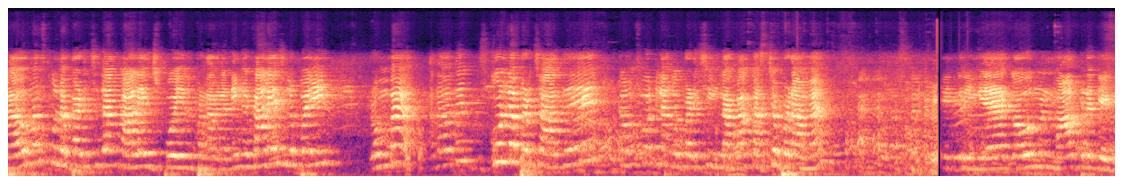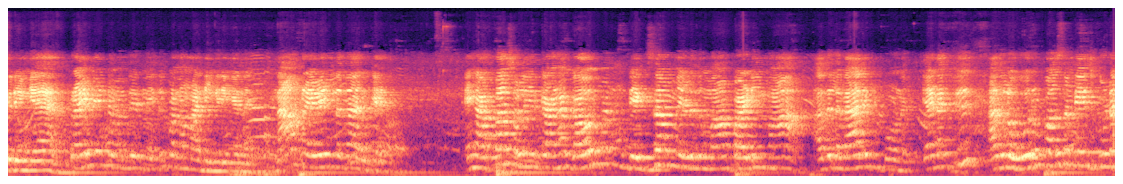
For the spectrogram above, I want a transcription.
கவர்மெண்ட் ஸ்கூல்ல படிச்சு தான் காலேஜ் போய் இது பண்ணாங்க நீங்க காலேஜ்ல போய் ரொம்ப அதாவது ஸ்கூல்ல படிச்ச அதே கம்ஃபர்ட்ல அங்க படிச்சீங்களாக்கா கஷ்டப்படாம கேக்குறீங்க கவர்மெண்ட் மாப்பிள்ளை கேக்குறீங்க வந்து இது பண்ண மாட்டேங்கிறீங்கன்னு. நான் பிரைவேட்ல தான் இருக்கேன். எங்க அப்பா சொல்லியிருக்காங்க கவர்மெண்ட் எக்ஸாம் எழுதுமா படிமா? அதுல வேலைக்கு போகணும் எனக்கு அதுல ஒரு பர்சன்டேஜ் கூட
